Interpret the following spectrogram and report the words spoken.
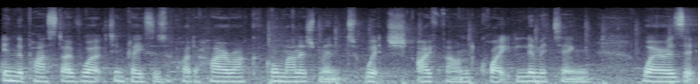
In the past I've worked in places with quite a hierarchical management which I found quite limiting whereas at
